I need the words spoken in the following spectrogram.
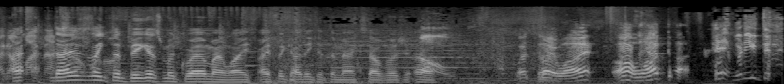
I I, got my max that out is like the biggest regret of my life. I forgot to get the maxed out version. Oh. Oh. What the? Wait, what? Oh, what the? Hey, what are you doing?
